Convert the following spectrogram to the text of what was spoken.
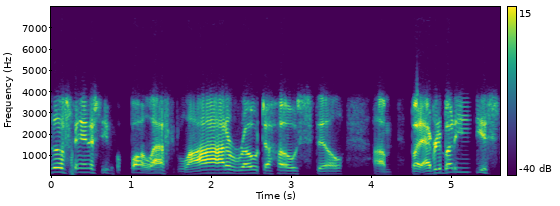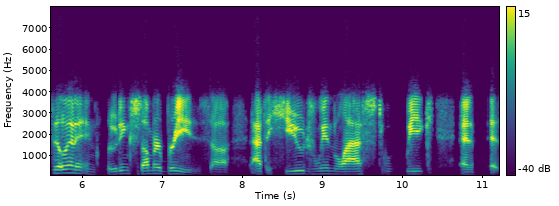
of fantasy football left, a lot of road to hoe still. Um, but everybody is still in it, including Summer Breeze. Uh, that's a huge win last week, and it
